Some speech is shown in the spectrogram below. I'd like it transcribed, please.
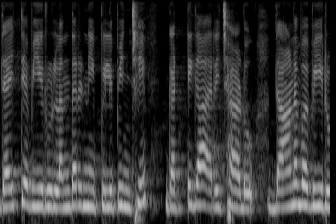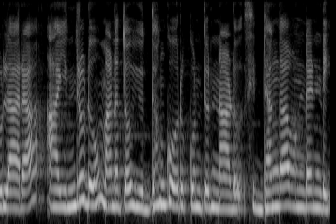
దైత్య వీరులందరినీ పిలిపించి గట్టిగా అరిచాడు. దానవ వీరులారా ఆ ఇంద్రుడు మనతో యుద్ధం కోరుకుంటున్నాడు. సిద్ధంగా ఉండండి.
